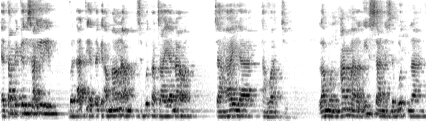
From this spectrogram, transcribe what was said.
eta pikeun sairin. Berarti eta ge amalna disebut cahaya naon? Cahaya tawajjuh lamun amal ihsan disebutna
